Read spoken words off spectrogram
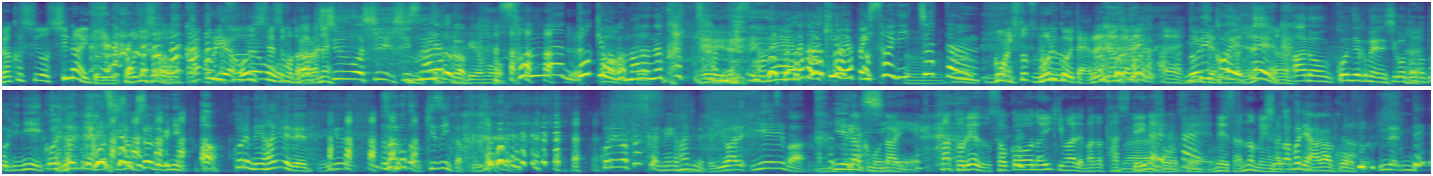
学習をしないというポジションを確立してしもたからね。学。習はししすぎとるわけよもう。そんな度胸がまだなかったんですよね。だから昨日やっぱ急いで行っちゃったん。ゴン一つ乗り越えたよね、なんかね。えー。乗り越えて、ねあのこんにゃく麺仕事の時に、こんにゃく麺の試食する時にあこれ麺始めていうそういうことを気づいたっていうことでこれは確かに麺始めと言われ言えば言えなくもない。まあとりあえずそこの域までまだ達していない、姉さんの面仕事場にあがこうと。で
